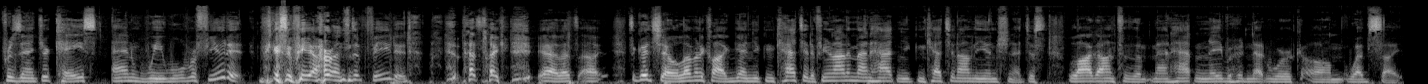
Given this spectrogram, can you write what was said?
present your case and we will refute it because we are undefeated. that's like, yeah, that's uh, it's a good show. Eleven o'clock again. You can catch it if you're not in Manhattan. You can catch it on the internet. Just log on to the Manhattan Neighborhood Network um, website.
